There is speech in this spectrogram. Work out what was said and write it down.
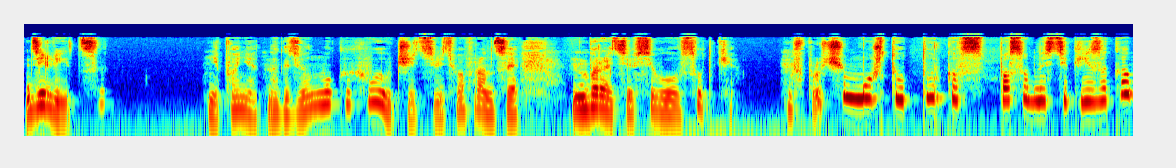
делиться. Непонятно, где он мог их выучить, ведь во Франции братья всего сутки. Впрочем, может, у турков способности к языкам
